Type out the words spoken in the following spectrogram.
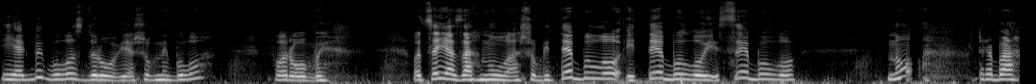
І якби було здоров'я, щоб не було хвороби. Оце я загнула, щоб і те було, і те було, і все було. Ну, треба.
